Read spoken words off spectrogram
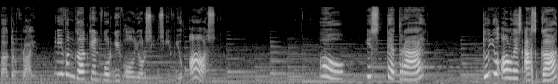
butterfly. Even God can forgive all your sins if you ask. Oh, is that right? Do you always ask God,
